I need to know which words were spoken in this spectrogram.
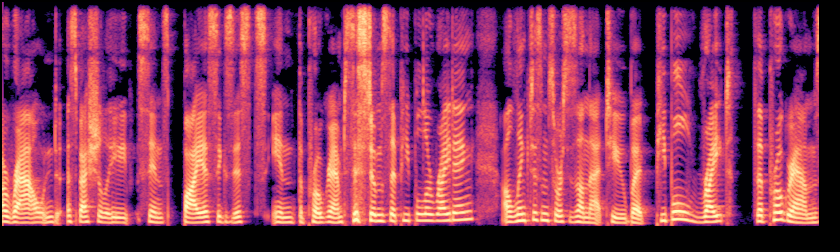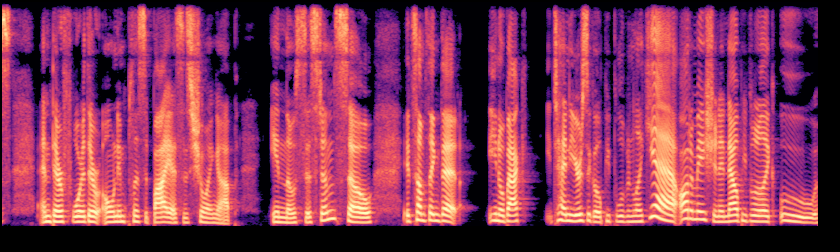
around, especially since bias exists in the programmed systems that people are writing. I'll link to some sources on that too, but people write the programs and therefore their own implicit bias is showing up in those systems. So it's something that, you know, back 10 years ago, people have been like, yeah, automation. And now people are like, ooh,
